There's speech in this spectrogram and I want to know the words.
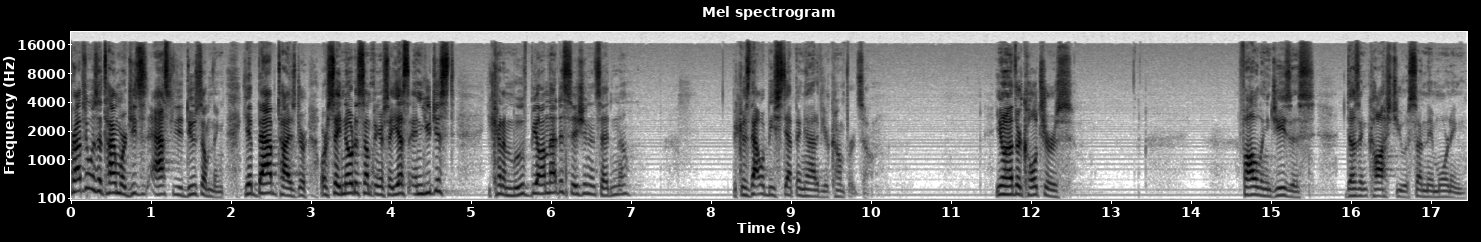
perhaps it was a time where Jesus asked you to do something, get baptized, or, or say no to something, or say yes, and you just you kind of moved beyond that decision and said no. Because that would be stepping out of your comfort zone. You know, in other cultures, following Jesus doesn't cost you a Sunday morning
